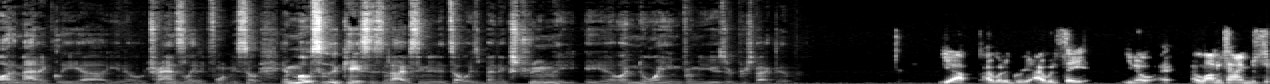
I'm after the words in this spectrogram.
automatically uh, you know translated for me. So in most of the cases that I've seen it, it's always been extremely you know annoying from a user perspective. Yeah, I would agree. I would say you know, a lot of times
